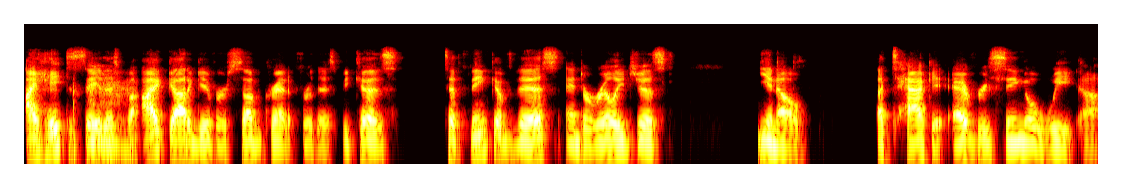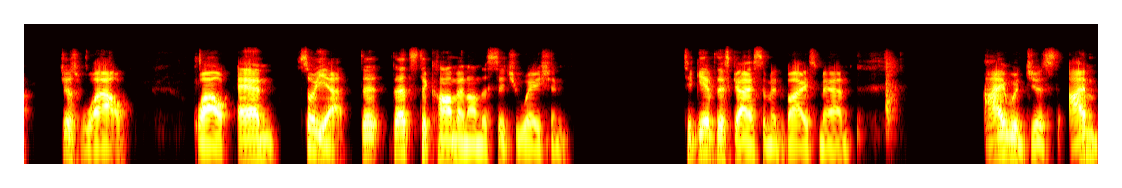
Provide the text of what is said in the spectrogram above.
I hate to say this, but I got to give her some credit for this because to think of this and to really just, you know, attack it every single week, uh, just wow. Wow. And so, yeah, that, that's to comment on the situation. To give this guy some advice, man, I would just, I'm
